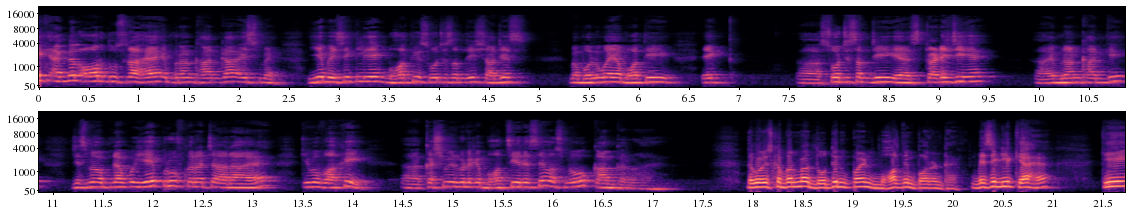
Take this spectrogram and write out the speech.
एक एंगल और दूसरा है इमरान खान का इसमें। ये बेसिकली एक बहुत ही सोच समझी साजिश मैं बोलूँगा या बहुत ही एक आ, सोच समझी स्ट्रेटेजी है। इमरान खान की, जिसमें अपने आप को ये प्रूव करना चाह रहा है कि वो वाकई कश्मीर को लेकर बहुत सीरियस है उसमें वो काम कर रहा है। देखो, इस खबर में दो तीन पॉइंट बहुत इंपॉर्टेंट है। बेसिकली क्या है कि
